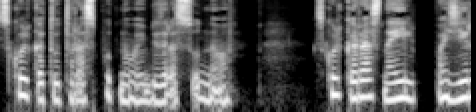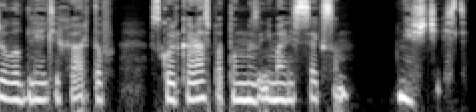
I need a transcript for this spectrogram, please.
сколько тут распутного и безрассудного. Сколько раз Наиль позировал для этих артов — Сколько раз потом мы занимались сексом. Не счесть.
